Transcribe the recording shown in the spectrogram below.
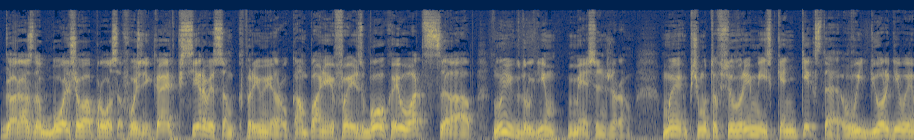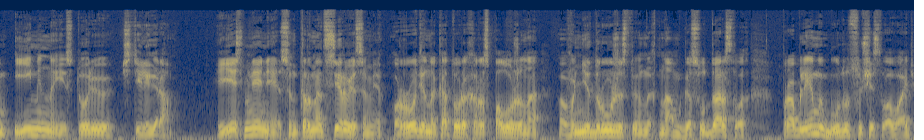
Гораздо больше вопросов возникает к сервисам, к примеру, компании Facebook и WhatsApp, ну и к другим мессенджерам. Мы почему-то все время из контекста выдергиваем именно историю с Telegram. Есть мнение, с интернет-сервисами, родина которых расположена в недружественных нам государствах, проблемы будут существовать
